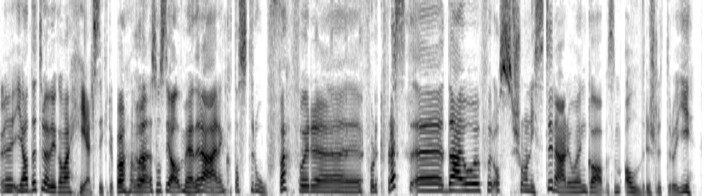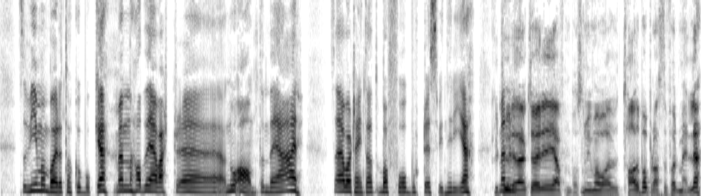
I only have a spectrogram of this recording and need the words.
Uh, Ja, det tror jeg vi kan være helt sikre på. Altså, Ja. Sosiale medier er en katastrofe for uh, folk flest. Det er jo, for oss journalister er det jo en gave som aldri slutter å gi. Så vi må bare takke og bukke. Men hadde jeg vært noe annet enn det jeg er, så jeg har bare tenkt at bare få bort det svineriet. Kulturredaktør i Aftenposten, vi må bare ta det på plass, det formelle.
